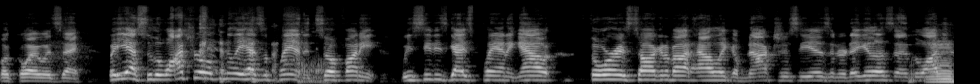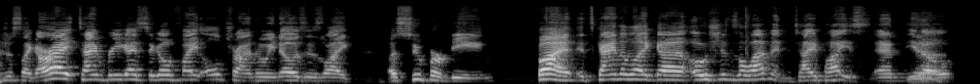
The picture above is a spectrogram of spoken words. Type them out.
McCoy would say. But yeah, so the Watcher ultimately has a plan. It's so funny. We see these guys planning out. Thor is talking about how like obnoxious he is and ridiculous, and the Watcher's Mhm. just like, "All right, time for you guys to go fight Ultron, who he knows is like a super being." But it's kind of like a Ocean's Eleven type heist, and you Yeah. know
